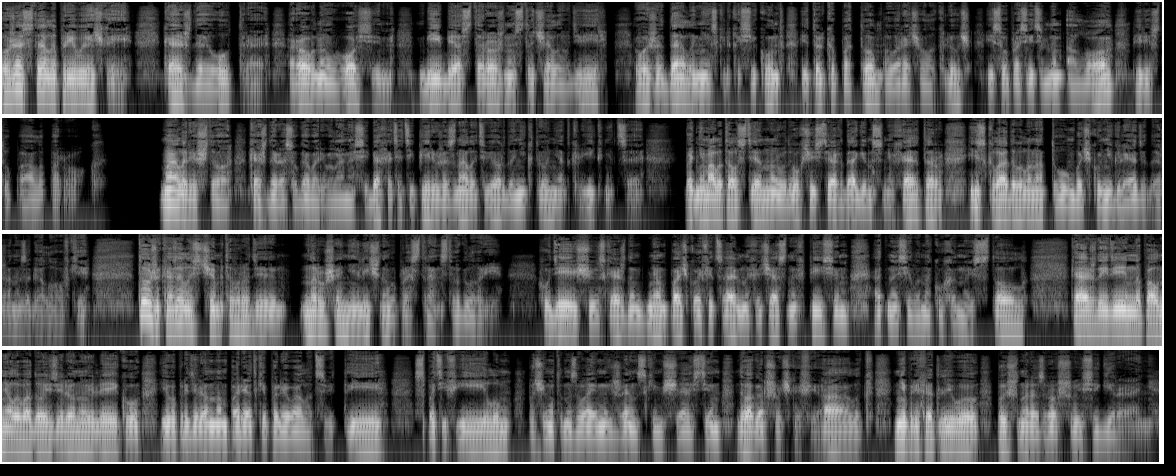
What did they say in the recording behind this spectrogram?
Уже стало привычкой. Каждое утро, ровно в восемь, Биби осторожно стучала в дверь, выжидала несколько секунд и только потом поворачивала ключ и с вопросительным «Алло» переступала порог. Мало ли что, каждый раз уговаривала она себя, хотя теперь уже знала твердо, никто не откликнется поднимала толстенную в двух частях Даггинс Ньюхэттер и складывала на тумбочку, не глядя даже на заголовки. Тоже казалось чем-то вроде нарушения личного пространства Глории худеющую с каждым днем пачку официальных и частных писем относила на кухонный стол, каждый день наполняла водой зеленую лейку и в определенном порядке поливала цветы, спатифилум, почему-то называемый женским счастьем, два горшочка фиалок, неприхотливую, пышно разросшуюся герань.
